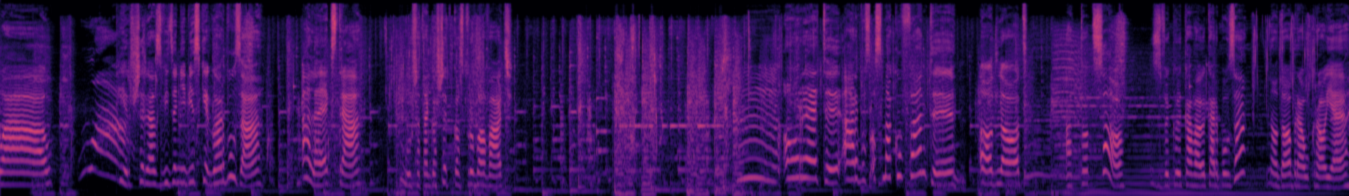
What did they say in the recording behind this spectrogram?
Wow! Pierwszy raz widzę niebieskiego arbuza. Ale ekstra. Muszę tego szybko spróbować. Mmm, orety, arbuz o smaku fanty. Odlot. A to co? Zwykły kawałek arbuza? No dobra, ukroję.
